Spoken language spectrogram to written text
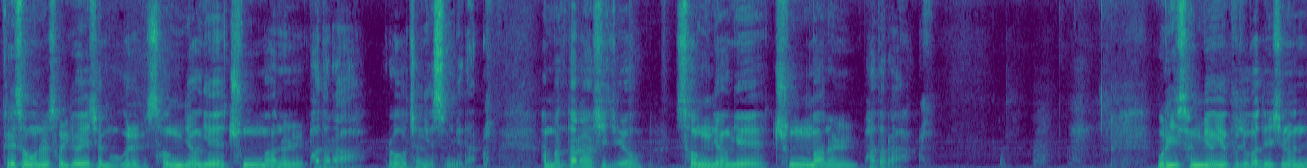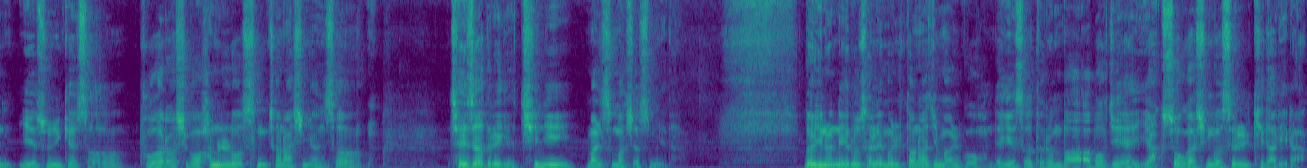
그래서 오늘 설교의 제목을 성령의 충만을 받아라로 정했습니다. 한번 따라 하시지요. 성령의 충만을 받아라. 우리 생명의 구주가 되시는 예수님께서 부활하시고 하늘로 승천하시면서 제자들에게 친히 말씀하셨습니다. 너희는 예루살렘을 떠나지 말고 내게서 들은 바 아버지의 약속하신 것을 기다리라.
